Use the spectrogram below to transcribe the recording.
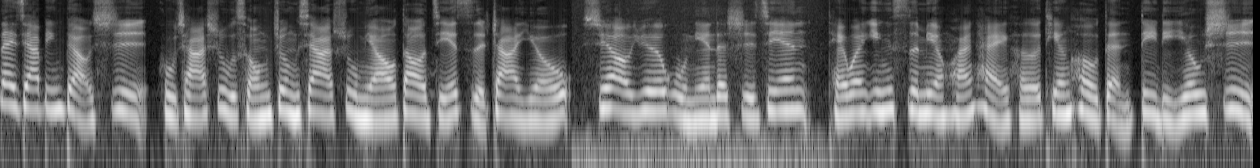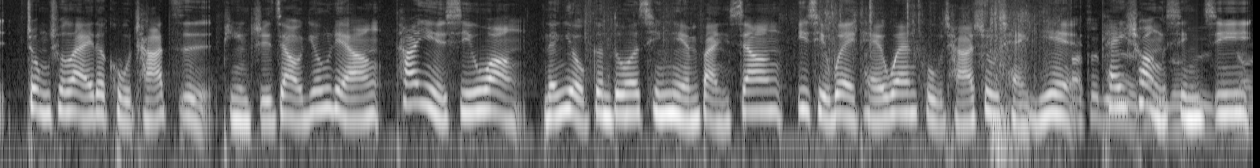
赖嘉宾表示，苦茶树从种下树苗到结籽榨油，需要约五年的时间。台湾因四面环海和天后等地理优势，种出来的苦茶籽品质较优良。他也希望能有更多青年返乡，一起为台湾苦茶树产业开创新机。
